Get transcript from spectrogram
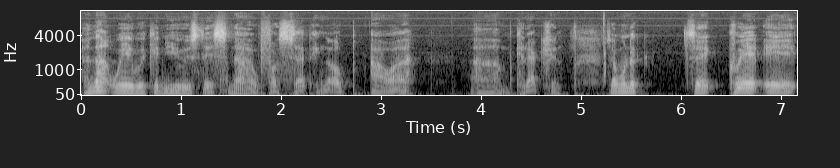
And that way we can use this now for setting up our um, connection. So I'm going to say create a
